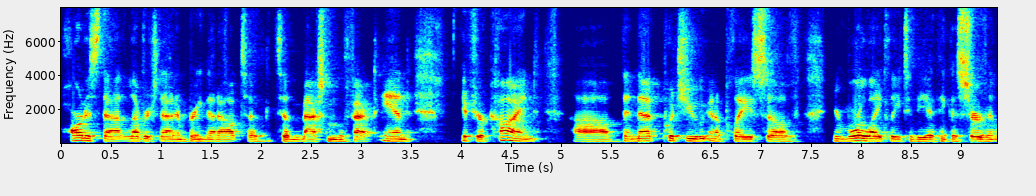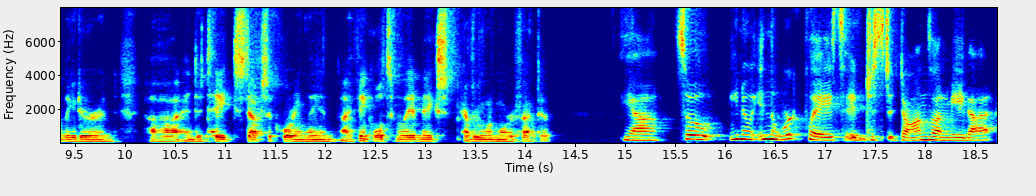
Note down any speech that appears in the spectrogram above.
harness that, leverage that, and bring that out to to maximum effect and if you're kind, uh, then that puts you in a place of you're more likely to be, I think, a servant leader and uh, and to take steps accordingly. And I think ultimately it makes everyone more effective. Yeah. So you know, in the workplace, it just dawns on me that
